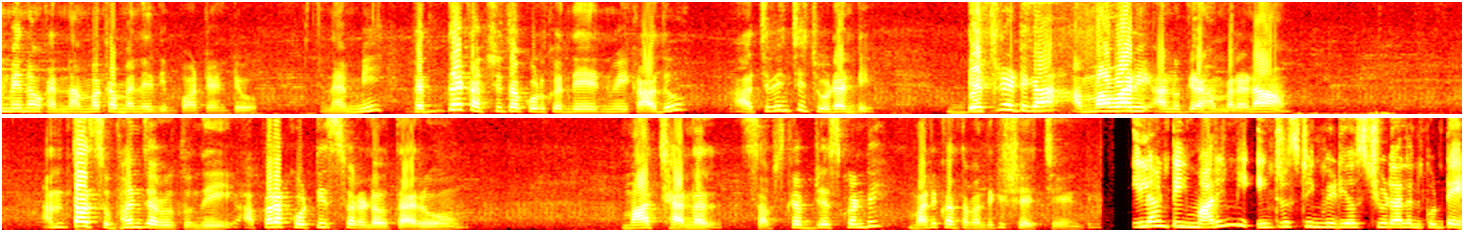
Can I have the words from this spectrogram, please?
ఏమైనా ఒక నమ్మకం అనేది ఇంపార్టెంట్. నమ్మి పెద్ద ఖర్చుతో కూడుకుంది కాదు. ఆచరించి చూడండి. డెఫినెట్గా అమ్మవారి అనుగ్రహం వలన అంతా శుభం జరుగుతుంది. అపర కోటీశ్వరుడు అవుతారు మా ఛానల్ సబ్స్క్రైబ్ చేసుకోండి. మరి కొంతమందికి షేర్ చేయండి. ఇలాంటి మరిన్ని ఇంట్రెస్టింగ్ వీడియోస్ చూడాలనుకుంటే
